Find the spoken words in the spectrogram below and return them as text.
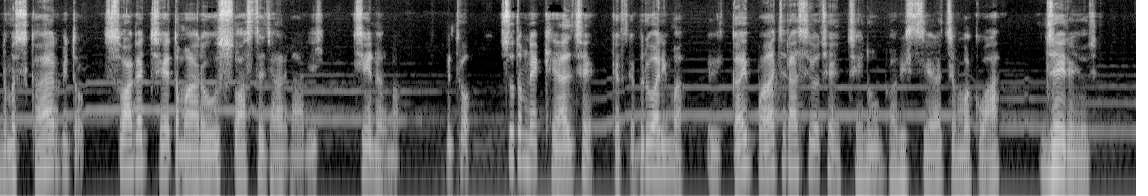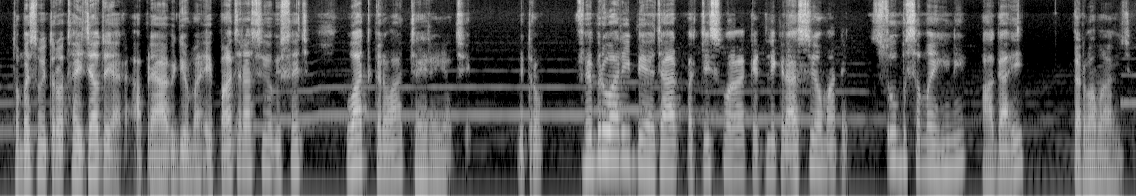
નમસ્કાર મિત્રો. સ્વાગત છે તમારું સ્વાસ્થ્ય જાણકારી ચેનલમાં. મિત્રો, શું તમને ખ્યાલ છે કે ફેબ્રુઆરીમાં એવી કઈ પાંચ રાશિઓ છે જેનું ભવિષ્ય ચમકવા જઈ રહ્યું છે? તો બસ મિત્રો, થઈ જાવ તૈયાર. આપણે આ વિડીયોમાં એ પાંચ રાશિઓ વિશે જ વાત કરવા જઈ રહ્યા છીએ. મિત્રો, ફેબ્રુઆરી બે હજાર પચીસમાં કેટલીક રાશિઓ માટે શુભ સમયની આગાહી કરવામાં આવી છે.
